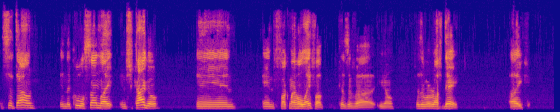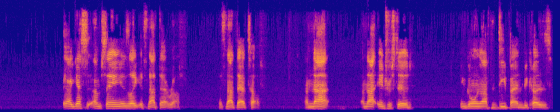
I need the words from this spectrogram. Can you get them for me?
and sit down in the cool sunlight in Chicago and and fuck my whole life up because of uh you know because of a rough day. Like i guess i'm saying is like it's not that rough. It's not that tough. I'm not i'm not interested in going off the deep end because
